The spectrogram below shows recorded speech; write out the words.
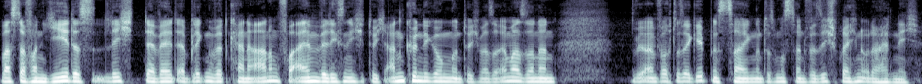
Was davon jedes Licht der Welt erblicken wird, keine Ahnung. Vor allem will ich es nicht durch Ankündigungen und durch was auch immer, sondern will einfach das Ergebnis zeigen und das muss dann für sich sprechen oder halt nicht.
